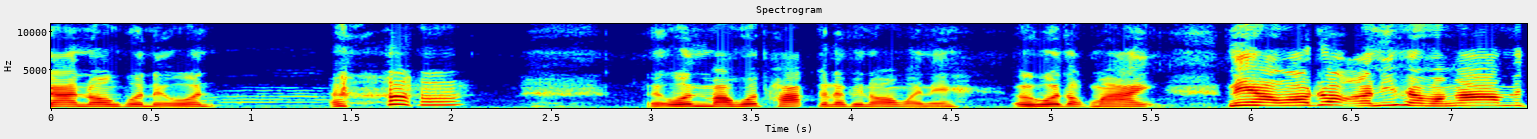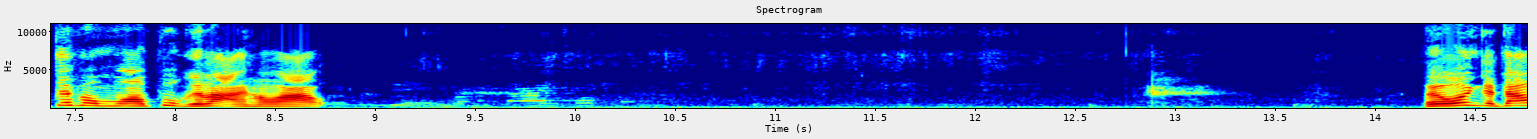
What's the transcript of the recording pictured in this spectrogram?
งานน้องเพิ่นเด้ออ้นเอออ้นมาโฮดพักกันแล้วพี่น้องไว้นี่เออโฮดดอกไม้ นี่เขาเอาดอกอันนี้เพิ่นมางามเลยเจ้าเพิ่นเอาปลูกหลายๆเขาเอาเอออ้นกับเจ้า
